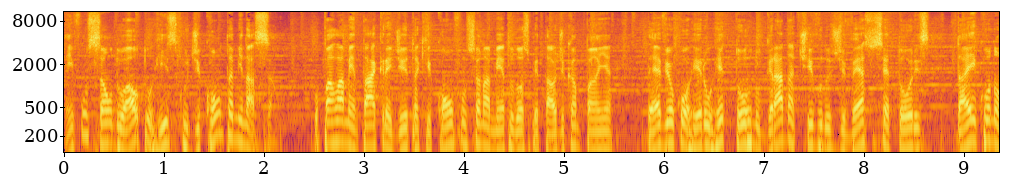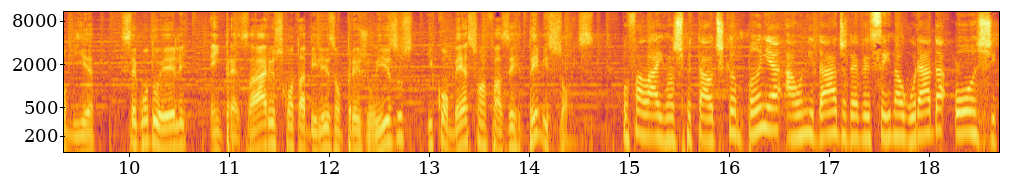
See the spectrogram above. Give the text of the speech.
em função do alto risco de contaminação. O parlamentar acredita que, com o funcionamento do hospital de campanha, deve ocorrer o retorno gradativo dos diversos setores da economia. Segundo ele, empresários contabilizam prejuízos e começam a fazer demissões. Por falar em hospital de campanha, a unidade deve ser inaugurada hoje,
